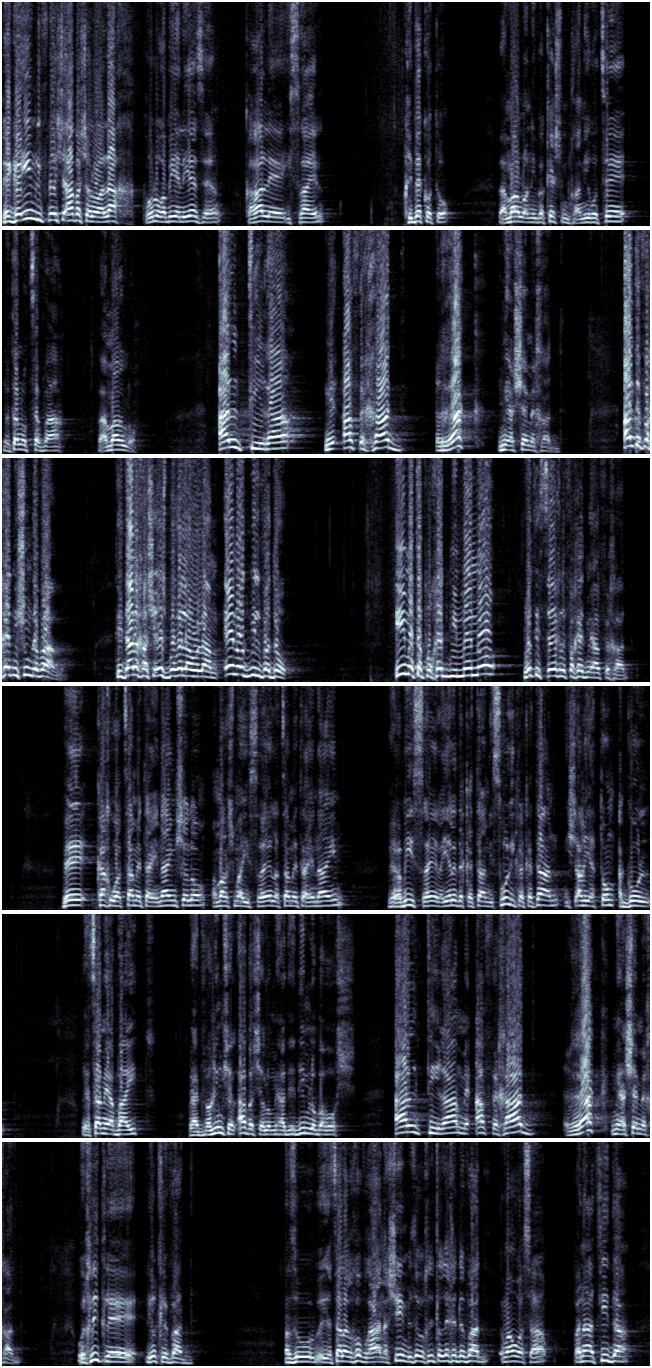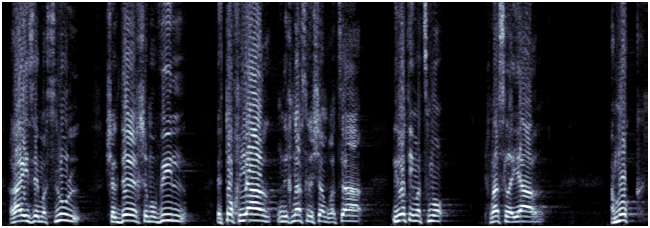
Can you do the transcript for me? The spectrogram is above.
רגעים לפני שאבא שלו הלך, קראו לו רבי אליעזר, קרא לישראל, חיבק אותו, ואמר לו, אני מבקש ממך, אני רוצה, נתן לו צוואה, ואמר לו, אל תירא מאף אחד, רק מהשם אחד. אל תפחד משום דבר. תדע לך שיש בורא לעולם, אין עוד מלבדו. אם אתה פוחד ממנו, לא תצטרך לפחד מאף אחד. וכך הוא עצם את העיניים שלו, אמר שמע ישראל, עצם את העיניים, ורבי ישראל, הילד הקטן, ישרוליק הקטן, נשאר יתום עגול. הוא יצא מהבית, והדברים של אבא שלו מהדהדים לו בראש. אל תירא מאף אחד, רק מהשם אחד. הוא החליט להיות לבד. אז הוא יצא לרחוב, ראה אנשים, וזה, הוא החליט ללכת לבד. ומה הוא עשה? פנה הצידה, ראה איזה מסלול של דרך שמוביל לתוך יער, הוא נכנס לשם, רצה להיות עם עצמו. נכנס ליער עמוק,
